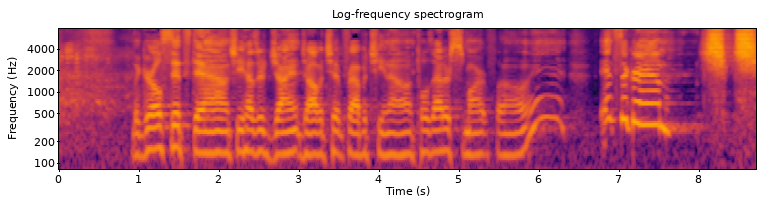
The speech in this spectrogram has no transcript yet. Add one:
the girl sits down. She has her giant Java chip frappuccino and pulls out her smartphone. Eh, Instagram.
